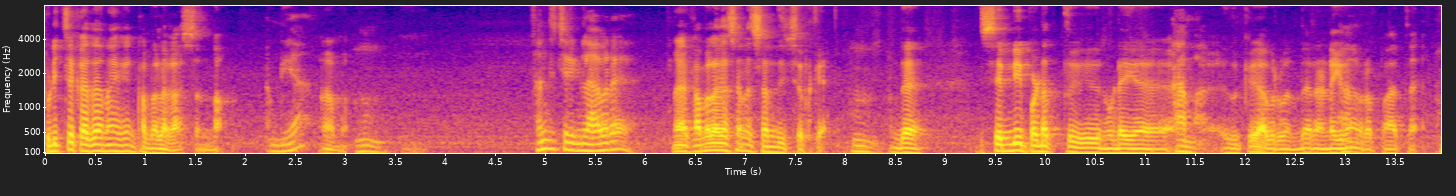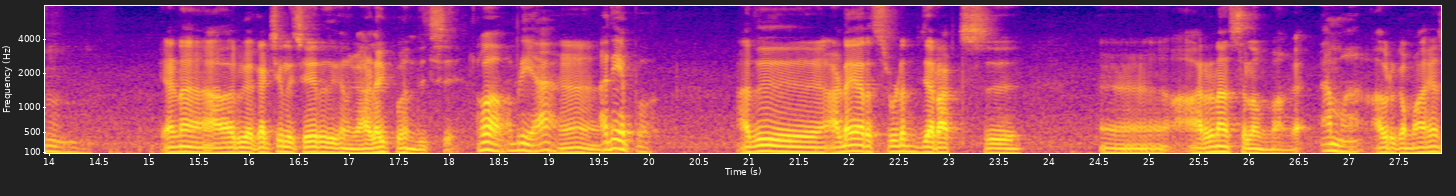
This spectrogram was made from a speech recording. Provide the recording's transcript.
பிடிச்ச கதாநாயகன் கமலஹாசன் தான். அப்படியா? ஆமாம் சந்திச்சிருக்கீங்களா அவரை? நான் கமலஹாசனை சந்திச்சிருக்கேன். அந்த செம்பி படத்தினுடைய இதுக்கு அவர் வந்தார் அன்னைக்கு தான் அவரை பார்த்தேன். ஏன்னா அவருக்கு கட்சியில் சேருறதுக்கு எனக்கு அழைப்பு வந்துச்சு. ஓ அப்படியா. அது எப்போ? அது அடையார் ஸ்டூடெண்ட் ஜெராக்ஸு அருணாச்சலம்பாங்க ஆமாம் அவருக்கு மகன்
